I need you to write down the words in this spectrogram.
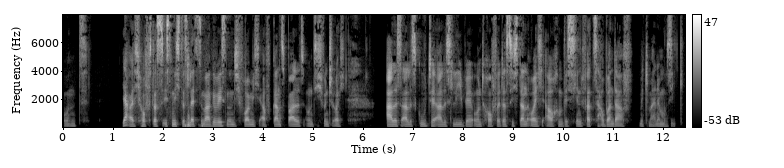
Und ja, ich hoffe, das ist nicht das letzte Mal gewesen und ich freue mich auf ganz bald und ich wünsche euch alles, alles Gute, alles Liebe und hoffe, dass ich dann euch auch ein bisschen verzaubern darf mit meiner Musik.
